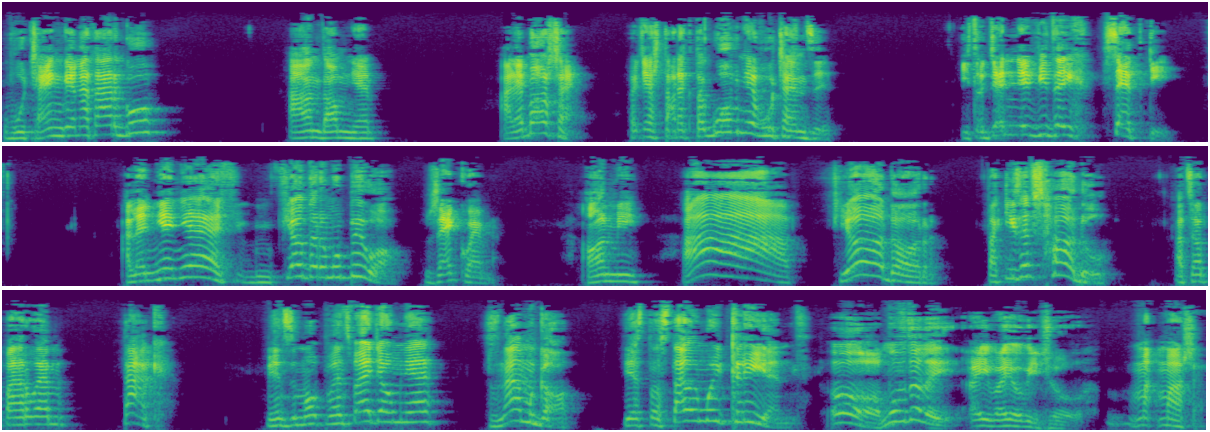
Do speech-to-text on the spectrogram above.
włóczęgę na targu? A on do mnie. Ale Boże, przecież targ to głównie włóczędzy. I codziennie widzę ich setki. Ale nie, nie, Fiodor mu było, rzekłem. A on mi, a, Fiodor, taki ze wschodu. A co odparłem? Tak. Więc, mu, więc powiedział mnie, znam go. Jest to stały mój klient. O, mów dalej, Ajwajowiczu. Ma, może.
